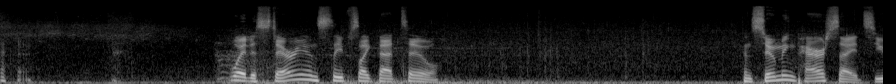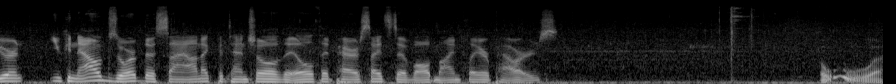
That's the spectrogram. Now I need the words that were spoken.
Wait, Astarion sleeps like that too. Consuming parasites. You are you can now absorb the psionic potential of the illithid parasites to evolve mind flayer powers. Ooh.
